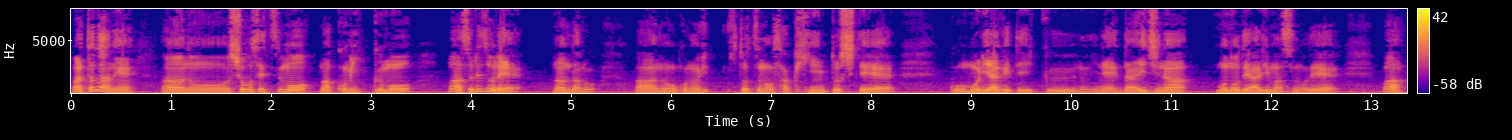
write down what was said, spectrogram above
まあ、ただね、あの、小説も、まあ、コミックも、まあ、それぞれ、なんだろう、あの、この一つの作品として、こう盛り上げていくのにね、大事なものでありますので、まあ、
